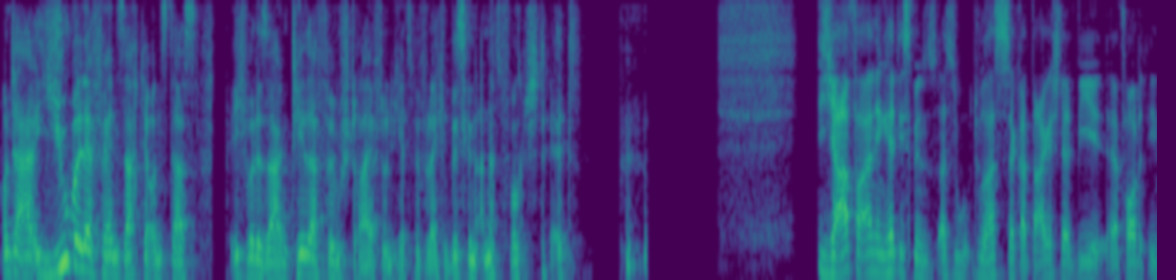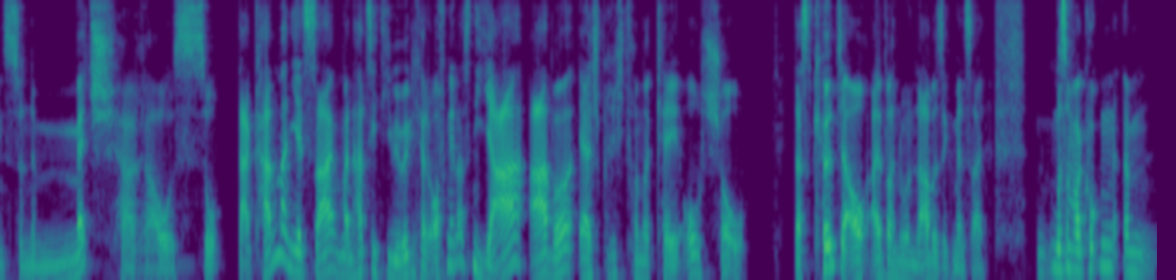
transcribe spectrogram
Und da Jubel der Fans sagt er uns das. Ich würde sagen, Tesa 5 Streifen und ich hätte es mir vielleicht ein bisschen anders vorgestellt. Ja, vor allen Dingen hätte ich es mir, also du, du hast es ja gerade dargestellt, wie er fordert ihn zu einem Match heraus. So, da kann man jetzt sagen, man hat sich die Möglichkeit offen gelassen, ja, aber er spricht von einer KO-Show. Das könnte auch einfach nur ein Labesegment sein. Muss man mal gucken, ähm,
